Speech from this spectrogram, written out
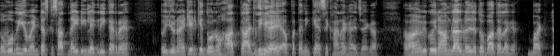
तो वो भी यूवेंटस के साथ नई डील एग्री कर रहे हैं। तो यूनाइटेड के दोनों हाथ काट दिए गए। अब पता नहीं कैसे खाना खाया जाएगा। अब हमें भी कोई रामलाल मिल जाए तो बात अलग है। But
